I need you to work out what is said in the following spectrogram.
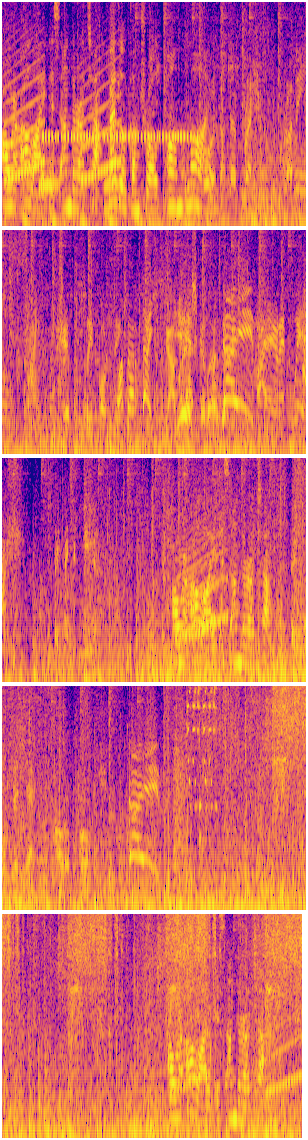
Our ally is under attack. Battle control online. Under pressure. Running sight. Ship reporting. What are dice, comrade? Yes, Commander. Dive! Fire at will. They may be near. Our ally is under attack. They won't detect our approach. Dive! Our ally is under attack.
